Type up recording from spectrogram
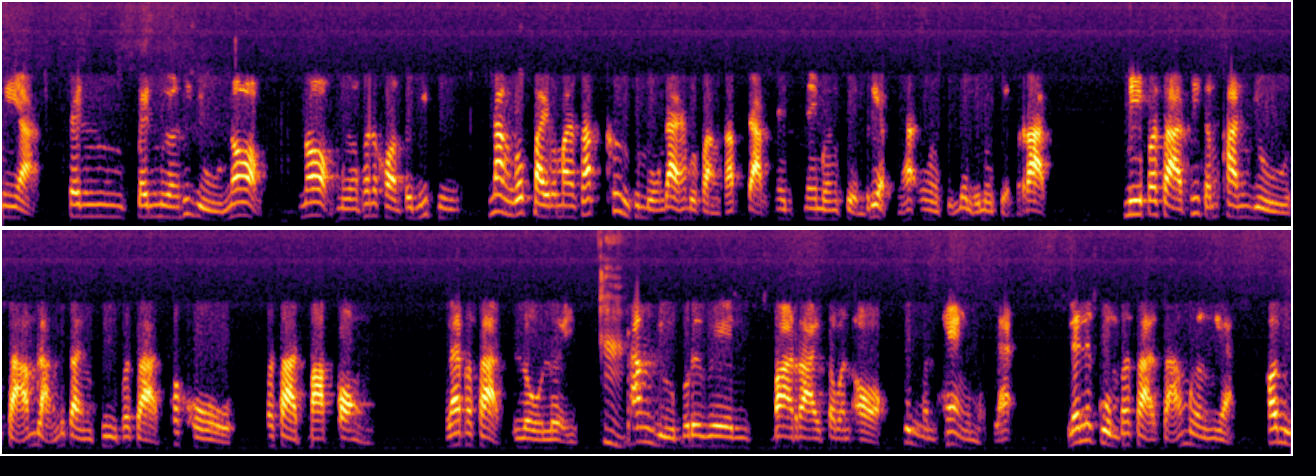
เนี่ยเป็นเป็นเมืองที่อยู่นอกนอกเมืองพระนครไปนิดนึงนั่งรถไปประมาณสักครึ่งชั่วโมงได้ครับผู้ฟังครับ จากในในเมืองเสียมเรียบนะฮะเมืองเสียมเรียบหรือเมืองเสียมราช มีปราสาทที่สำคัญอยู่สามหลังด้วยกันคือปราสาทพระโค ปราสาทบากอง และปราสาทโลเลยค่ะตั้งอยู่บริเวณบารายตะวันออก ซึ่งมันแห้งไปหมดแล้ว และในกลุ่มปราสาทสามเมืองเนี่ยเขามี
